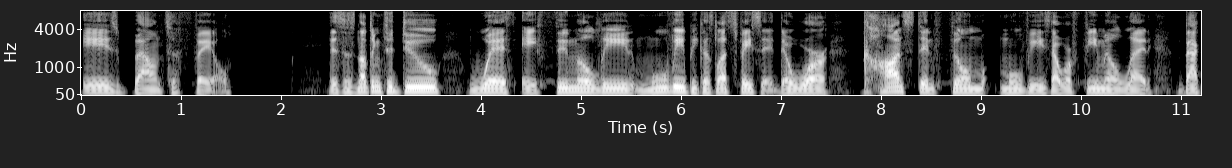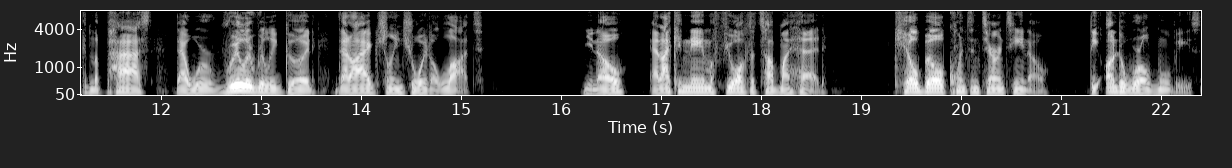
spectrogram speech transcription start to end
is bound to fail. This has nothing to do with a female lead movie because let's face it, there were constant film movies that were female led back in the past that were really, really good that I actually enjoyed a lot. You know? And I can name a few off the top of my head Kill Bill, Quentin Tarantino, the Underworld movies,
